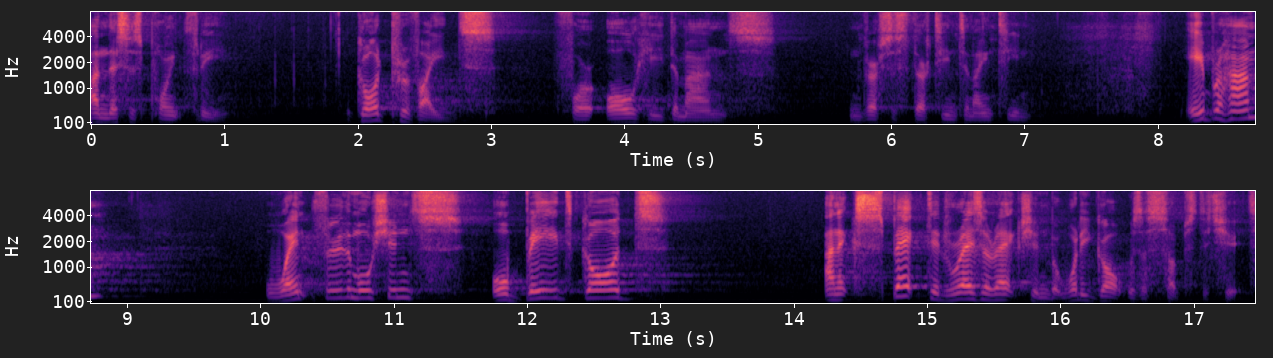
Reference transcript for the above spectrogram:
And this is point three God provides for all he demands. In verses 13 to 19. Abraham went through the motions, obeyed God, an expected resurrection, but what he got was a substitute.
